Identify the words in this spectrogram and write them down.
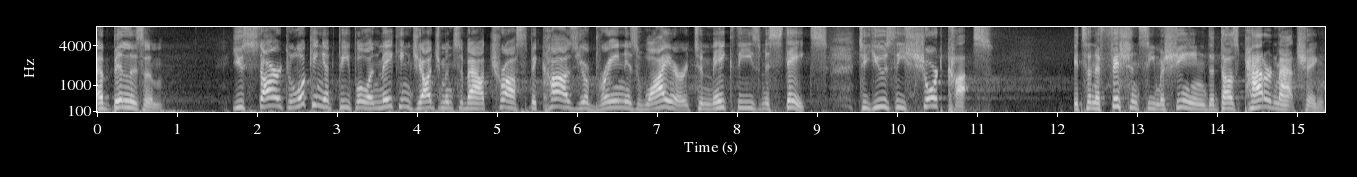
ableism. You start looking at people and making judgments about trust because your brain is wired to make these mistakes, to use these shortcuts. It's an efficiency machine that does pattern matching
